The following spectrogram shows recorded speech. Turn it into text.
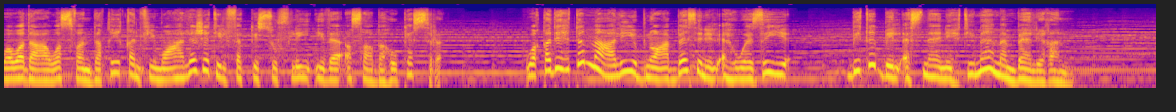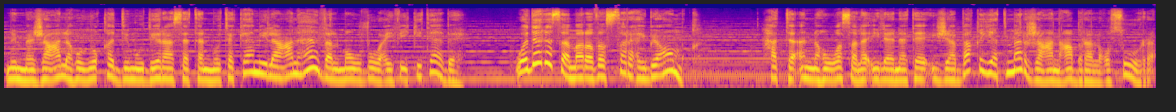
ووضع وصفا دقيقا في معالجة الفك السفلي إذا أصابه كسر. وقد اهتم علي بن عباس الأهوازي بطب الأسنان اهتماما بالغا مما جعله يقدم دراسة متكاملة عن هذا الموضوع في كتابه ودرس مرض الصرع بعمق. حتى أنه وصل إلى نتائج بقيت مرجعا عبر العصور.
